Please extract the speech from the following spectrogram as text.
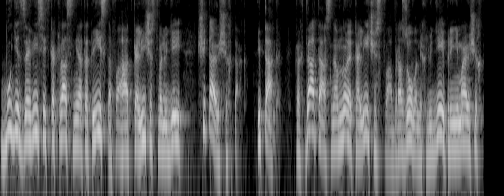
будет зависеть как раз не от атеистов, а от количества людей, считающих так. Итак, когда-то основное количество образованных людей, принимающих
